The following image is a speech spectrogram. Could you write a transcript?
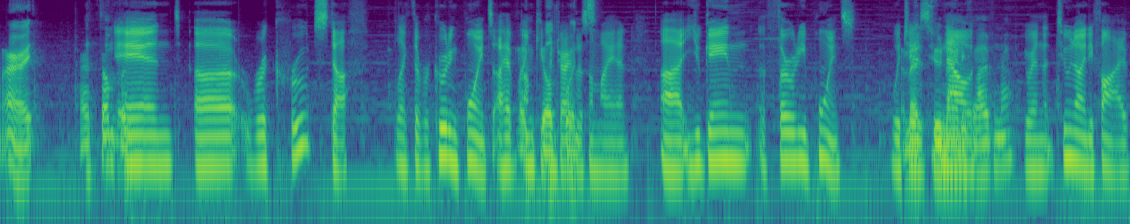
All right, that's something. and uh, recruit stuff like the recruiting points. I have Like I'm keeping guild track of this on my end. Uh, you gain 30 points, which I'm at is now now. you're in at 295,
